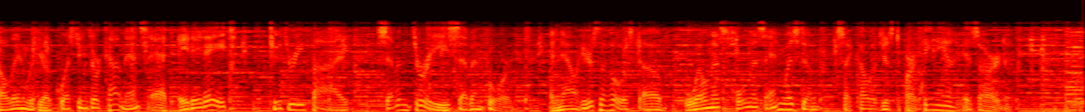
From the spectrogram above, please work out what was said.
Call in with your questions or comments at 888 235 7374. And now here's the host of Wellness, Wholeness, and Wisdom, psychologist Parthenia Izzard.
